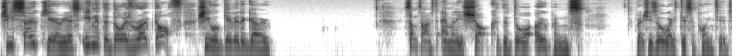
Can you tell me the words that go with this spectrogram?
She's so curious, even if the door is roped off, she will give it a go. Sometimes, to Emily's shock, the door opens, but she's always disappointed.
